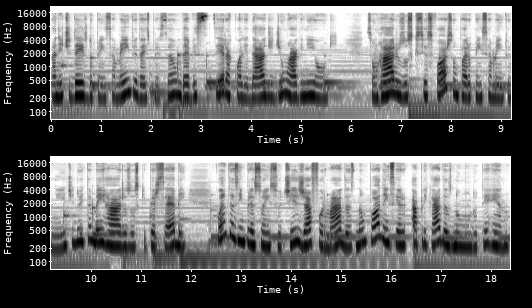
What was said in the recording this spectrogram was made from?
A nitidez do pensamento e da expressão deve ser a qualidade de um Agni Yogi. São raros os que se esforçam para o pensamento nítido e também raros os que percebem quantas impressões sutis já formadas não podem ser aplicadas no mundo terreno.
